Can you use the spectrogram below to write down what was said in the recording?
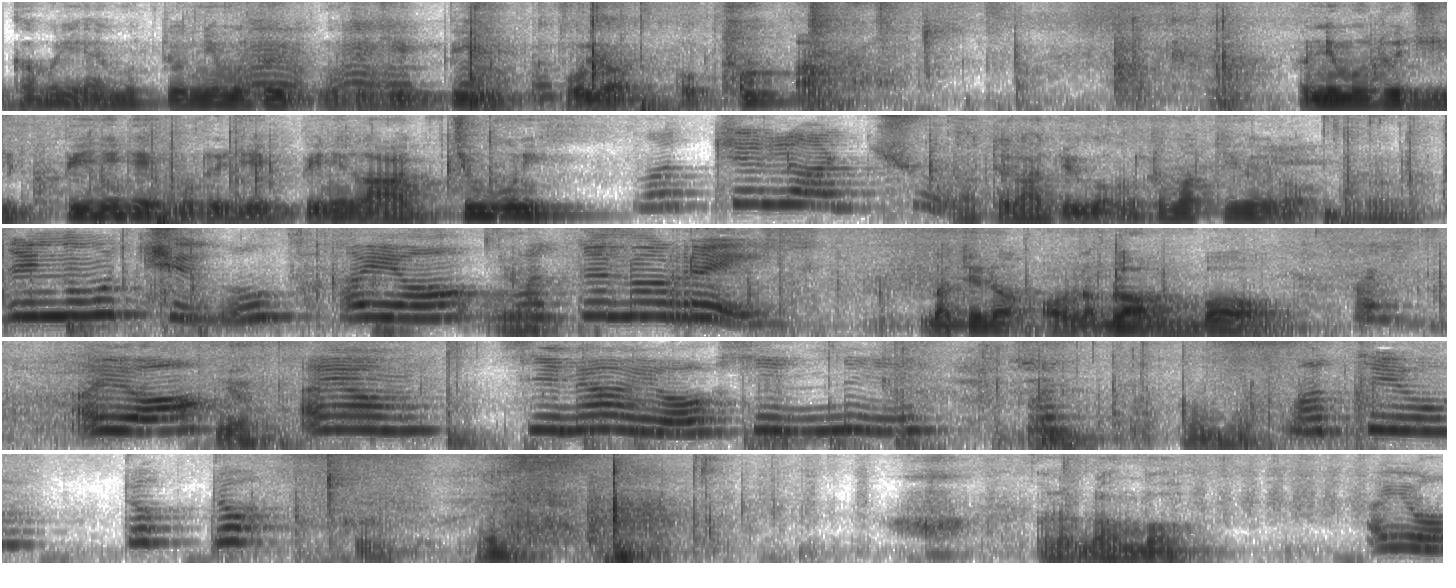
apa dia? Motor ni motor motor GP pula. Oh, um, ah. Ni motor GP ni dek, motor GP ni laju ni. Motor laju. Mati laju juga motor mati tu. Hmm. Tengok cikgu, ayah, motor no race. Mati nak oh nak belombo. Ayah, Ya. ayah, sini ayah, sini. Sini. Belombo. Mati, tuh, tuh. Oh, nak belombo. Ayah,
